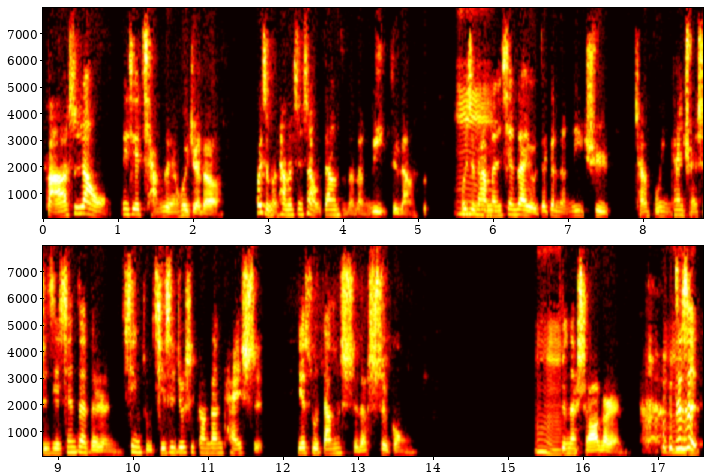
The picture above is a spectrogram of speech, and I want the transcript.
反而是让那些强的人会觉得，为什么他们身上有这样子的能力？就这样子，为什么他嗯。们现在有这个能力去传福音？你看全世界现在的人信主，其实就是刚刚开始耶稣当时的事工，嗯，就那十二个人，嗯。就是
